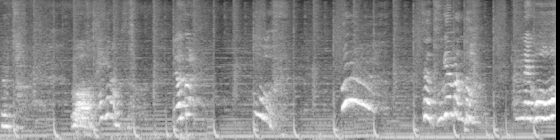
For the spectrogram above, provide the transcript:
그렇죠. 와, 세 개 남았어. 여덟. 우. 두 개만 더 힘내고.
